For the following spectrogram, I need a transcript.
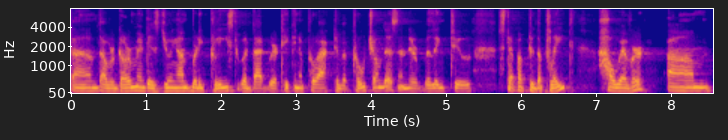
Um, our government is doing. I'm pretty pleased with that. We're taking a proactive approach on this, and they're willing to step up to the plate. However, um,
